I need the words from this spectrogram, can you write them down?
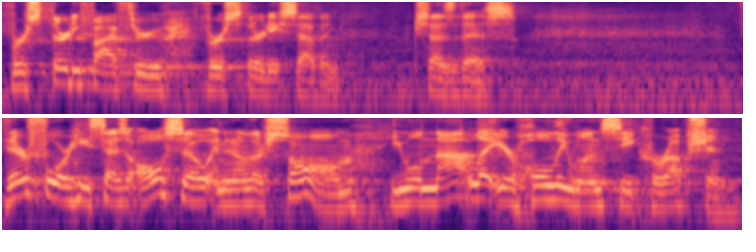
verse 35 through verse 37, which says this. Therefore, he says also in another psalm, You will not let your Holy One see corruption.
